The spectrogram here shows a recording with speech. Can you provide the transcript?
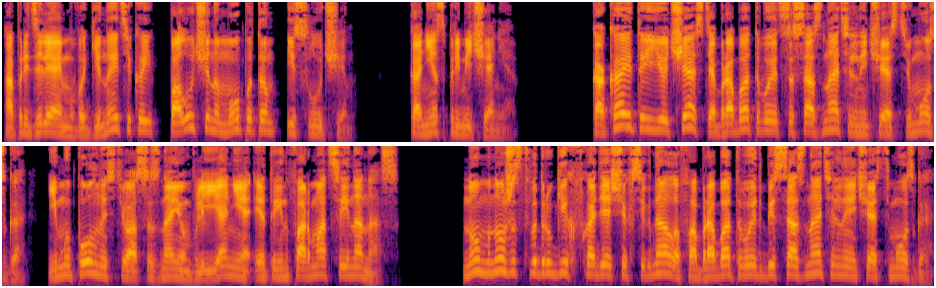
определяемого генетикой, полученным опытом и случаем. Конец примечания. Какая-то ее часть обрабатывается сознательной частью мозга, и мы полностью осознаем влияние этой информации на нас. Но множество других входящих сигналов обрабатывает бессознательная часть мозга,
